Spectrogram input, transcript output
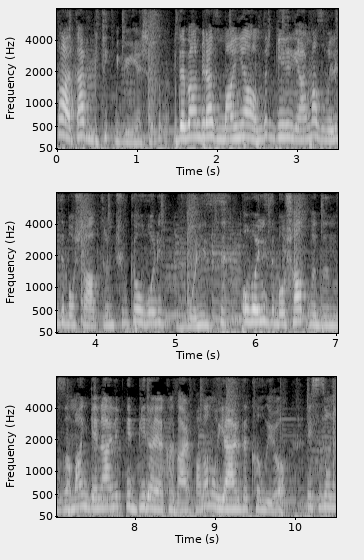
Zaten bitik bir gün yaşadım. Bir de ben biraz manyağımdır. Gelir gelmez valizi boşaltırım. Çünkü o valiz, valiz, o valizi boşaltmadığınız zaman genellikle bir aya kadar falan o yerde kalıyor. Ve siz onun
